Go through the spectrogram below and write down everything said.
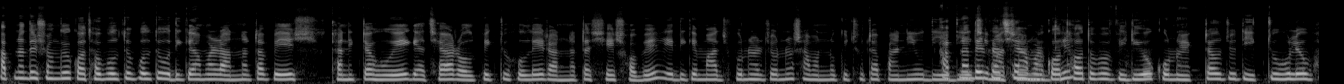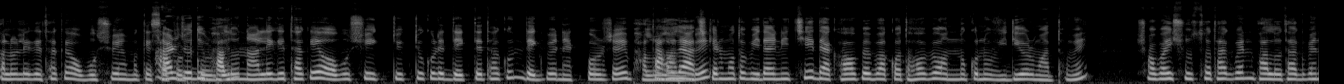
আপনাদের সঙ্গে কথা বলতে বলতে ওদিকে আমার রান্নাটা বেশ খানিকটা হয়ে গেছে আর অল্প একটু হলে রান্নাটা শেষ হবে। এদিকে মাছ বোনার জন্য সামান্য কিছুটা পানিও দিয়ে আপনাদের কাছে আমার কথা অথবা ভিডিও কোনো একটাও যদি একটু হলেও ভালো লেগে থাকে অবশ্যই আমাকে আর যদি ভালো না লেগে থাকে অবশ্যই একটু একটু করে দেখতে থাকুন দেখবেন এক পর্যায়ে ভালো তাহলে আজকের মতো বিদায় নিচ্ছি দেখা হবে বা কথা হবে অন্য কোনো ভিডিওর মাধ্যমে। সবাই সুস্থ থাকবেন ভালো থাকবেন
